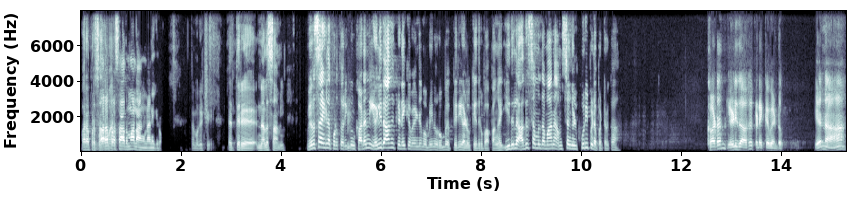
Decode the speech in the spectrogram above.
வரப்பிரசாதமா இருக்கு. வரப்பிரசாதமா நாங்க நினைக்கிறோம். மகிழ்ச்சி. திரு நலசாமி விவசாயிகளை பொறுத்த வரைக்கும் கடன் எளிதாக கிடைக்க வேண்டும் அப்படின்னு ரொம்ப பெரிய அளவுக்கு எதிர்பார்ப்பாங்க. இதுல அது சம்பந்தமான அம்சங்கள் குறிப்பிடப்பட்டிருக்கா? கடன் எளிதாக கிடைக்க வேண்டும். ஏன்னா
